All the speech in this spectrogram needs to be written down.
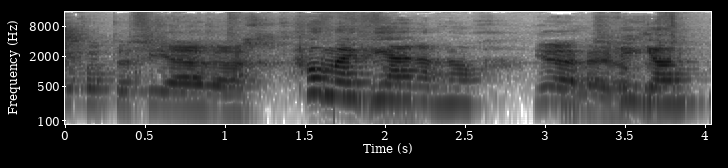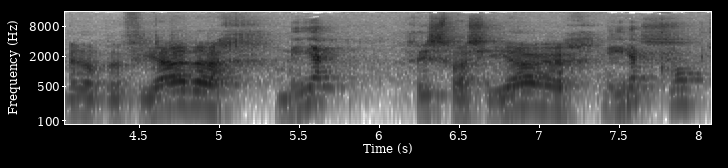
Ook op de verjaardag. Voor mijn verjaardag nog. Ja, ik ben op, ben een verjaardag. Ja, Gisteren was je jarig. ja klopt.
